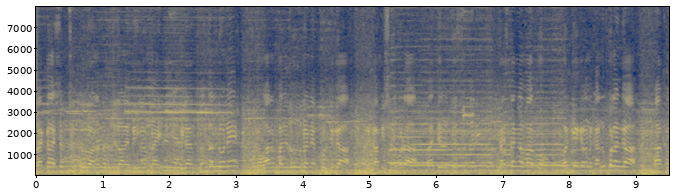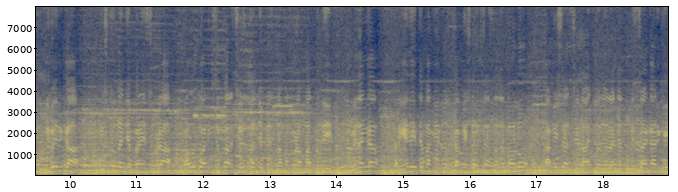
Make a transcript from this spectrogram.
ప్రకాశం చిత్తూరు అనంతపురం జిల్లాలో మిగిలి ఉన్నాయి. ఇలాంటి తొందరలోనే ఒక వారం పది రోజుల్లోనే పూర్తిగా కమిషన్ కూడా అధ్యయనం చేస్తుందని ఖచ్చితంగా మాకు వర్గీకరణకు అనుకూలంగా మాకు నివేదిక ఇస్తుందని చెప్పనేసి కూడా ప్రభుత్వానికి సిఫారసు చేస్తుందని చెప్పేసి నమ్మకం కూడా మాకుంది. ఈ విధంగా మరి ఏదైతే మాకు ఈరోజు కమిషన్ వచ్చిన సందర్భంలో కమిషనర్ శ్రీ రాజేంద్ర రంజన్ మిశ్రా గారికి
